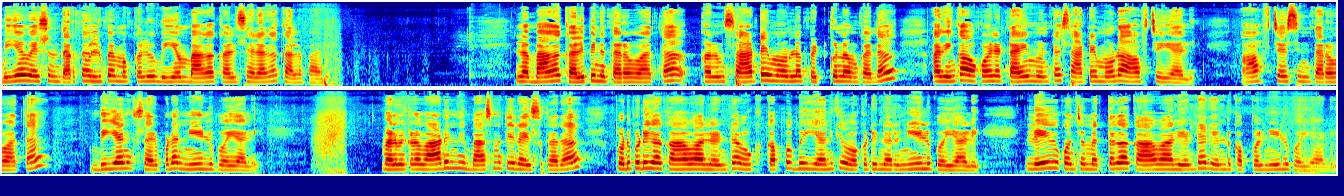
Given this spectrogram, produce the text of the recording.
బియ్యం వేసిన తర్వాత ఉల్లిపాయ ముక్కలు బియ్యం బాగా కలిసేలాగా కలపాలి. ఇలా బాగా కలిపిన తర్వాత మనం సాటే మోడ్లో పెట్టుకున్నాం కదా అది ఇంకా ఒకవేళ టైం ఉంటే సాటే మోడ్ ఆఫ్ చేయాలి. ఆఫ్ చేసిన తర్వాత బియ్యానికి సరిపడా నీళ్ళు పోయాలి. మనం ఇక్కడ వాడింది బాస్మతి రైస్ కదా పొడి పొడిగా కావాలంటే ఒక కప్పు బియ్యానికి ఒకటిన్నర నీళ్ళు పోయాలి. లేదు కొంచెం మెత్తగా కావాలి అంటే రెండు కప్పులు నీళ్ళు పోయాలి.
